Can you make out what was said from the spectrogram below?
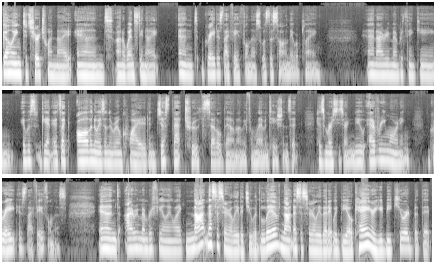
going to church one night and on a Wednesday night, and Great is Thy Faithfulness was the song they were playing. And I remember thinking, it was again, it's like all the noise in the room quieted, and just that truth settled down on me from Lamentations that His mercies are new every morning. Great is Thy faithfulness. And I remember feeling like not necessarily that you would live, not necessarily that it would be okay or you'd be cured, but that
